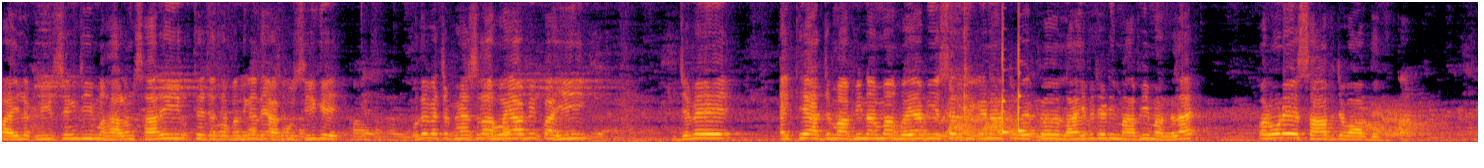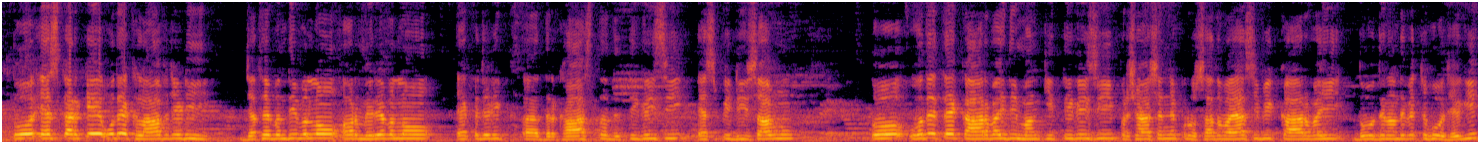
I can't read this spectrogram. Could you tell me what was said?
ਭਾਈ ਲਖਵੀਰ ਸਿੰਘ ਜੀ ਮਹਾਲਮ ਸਾਰੇ ਹੀ ਉੱਥੇ ਜਥੇਬੰਦੀਆਂ ਦੇ ਆਗੂ ਸੀਗੇ। ਉਹਦੇ ਵਿੱਚ ਫੈਸਲਾ ਹੋਇਆ ਵੀ ਭਾਈ ਜਿਵੇਂ ਇੱਥੇ ਅੱਜ ਮਾਫੀਨਾਮਾ ਹੋਇਆ ਵੀ ਇਸੇ ਤਰੀਕੇ ਨਾਲ ਤੂੰ ਇੱਕ ਲਾਈਵ ਜਿਹੜੀ ਮਾਫੀ ਮੰਗ ਲੈ, ਪਰ ਉਹਨੇ ਸਾਫ਼ ਜਵਾਬ ਦੇ ਦਿੱਤਾ। ਤੋ ਇਸ ਕਰਕੇ ਉਹਦੇ ਖਿਲਾਫ ਜਿਹੜੀ ਜਥੇਬੰਦੀ ਵੱਲੋਂ ਔਰ ਮੇਰੇ ਵੱਲੋਂ ਇੱਕ ਜਿਹੜੀ ਦਰਖਾਸਤ ਦਿੱਤੀ ਗਈ ਸੀ ਐਸਪੀਡੀ ਸਾਹਿਬ ਨੂੰ, ਤੋ ਉਹਦੇ ਤੇ ਕਾਰਵਾਈ ਦੀ ਮੰਗ ਕੀਤੀ ਗਈ ਸੀ। ਪ੍ਰਸ਼ਾਸਨ ਨੇ ਭਰੋਸਾ ਦਿਵਾਇਆ ਸੀ ਵੀ ਕਾਰਵਾਈ 2 ਦਿਨਾਂ ਦੇ ਵਿੱਚ ਹੋ ਜਾਏਗੀ।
